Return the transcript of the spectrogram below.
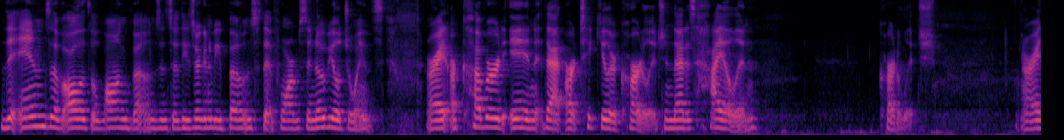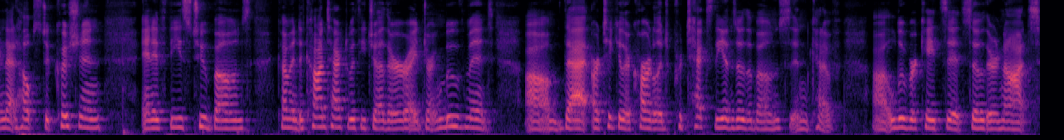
the ends of all of the long bones, and so these are going to be bones that form synovial joints, all right, are covered in that articular cartilage, and that is hyaline cartilage. All right, and that helps to cushion. And if these two bones come into contact with each other, right, during movement, um, that articular cartilage protects the ends of the bones and kind of uh, lubricates it so they're not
